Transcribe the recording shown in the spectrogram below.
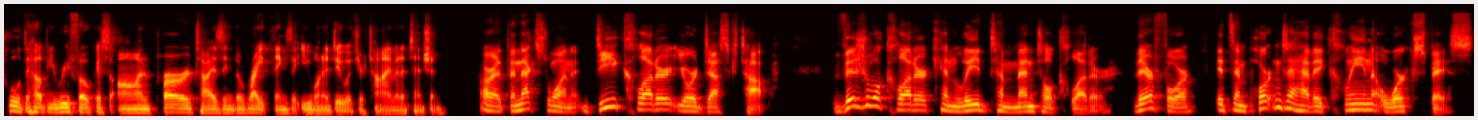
tool to help you refocus on prioritizing the right things that you want to do with your time and attention. All right, the next one declutter your desktop. Visual clutter can lead to mental clutter. Therefore, it's important to have a clean workspace.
